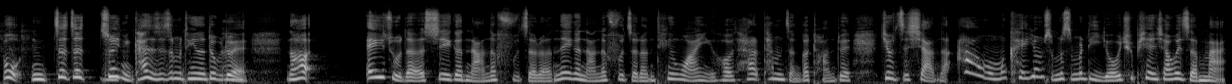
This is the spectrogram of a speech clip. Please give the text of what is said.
不，你这这，所以你开始是这么听的，对不对？嗯然后 A 组的是一个男的负责人，那个男的负责人听完以后，他他们整个团队就只想着啊，我们可以用什么什么理由去骗消费者买。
